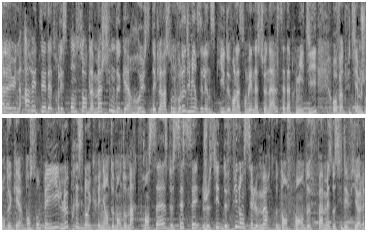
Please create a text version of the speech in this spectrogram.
À la une, arrêtez d'être les sponsors de la machine de guerre russe. Déclaration de Volodymyr Zelensky devant l'Assemblée nationale cet après-midi. Au 28e jour de guerre dans son pays, le président ukrainien demande aux marques françaises de cesser, je cite, de financer le meurtre d'enfants, de femmes, mais aussi des viols.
